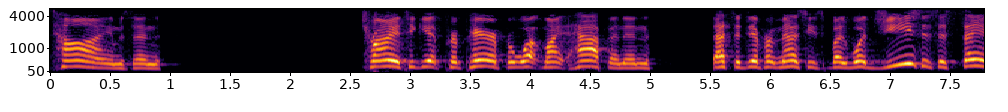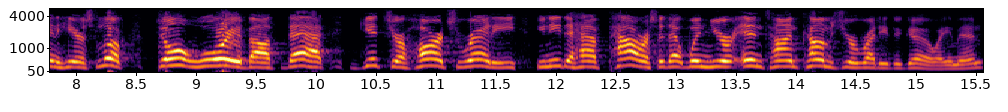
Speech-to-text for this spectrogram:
times and trying to get prepared for what might happen. And that's a different message. But what Jesus is saying here is, look, don't worry about that. Get your hearts ready. You need to have power so that when your end time comes, you're ready to go. Amen.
